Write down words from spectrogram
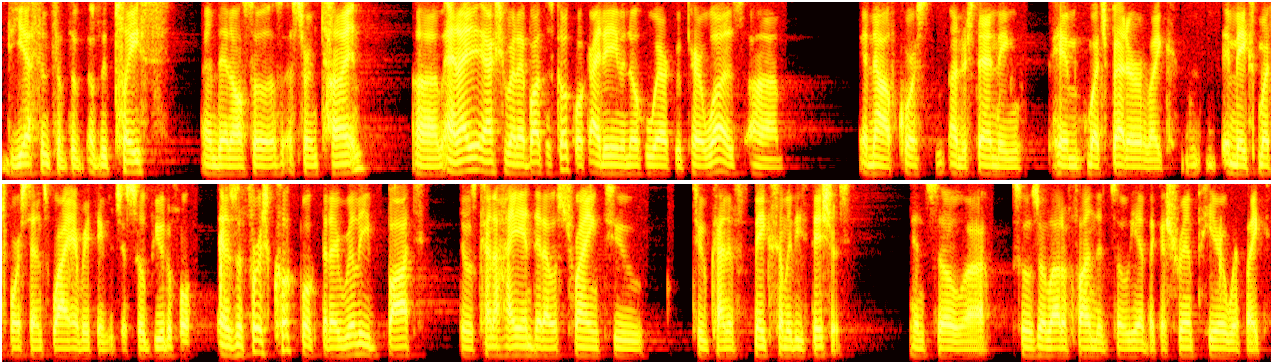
the essence of the of the place and then also a, a certain time um, and I actually, when I bought this cookbook, I didn't even know who Eric Ripert was. Um, and now, of course, understanding him much better, like it makes much more sense why everything was just so beautiful. And it was the first cookbook that I really bought that was kind of high end that I was trying to to kind of make some of these dishes. And so, uh, so it was a lot of fun. And so we had like a shrimp here with like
